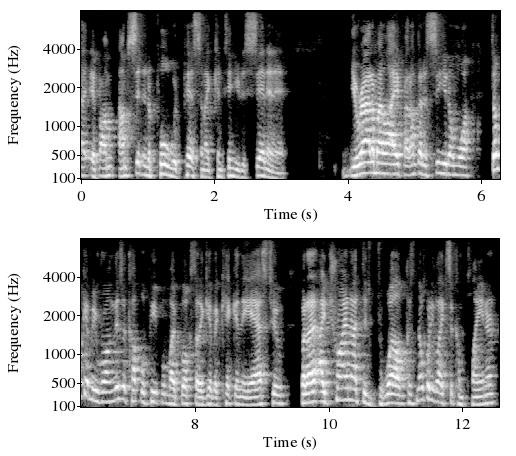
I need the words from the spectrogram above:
if I'm I'm sitting in a pool with piss and I continue to sit in it. You're out of my life. I don't got to see you no more. Don't get me wrong. There's a couple of people in my books that I give a kick in the ass to, but I, I try not to dwell because nobody likes a complainer.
